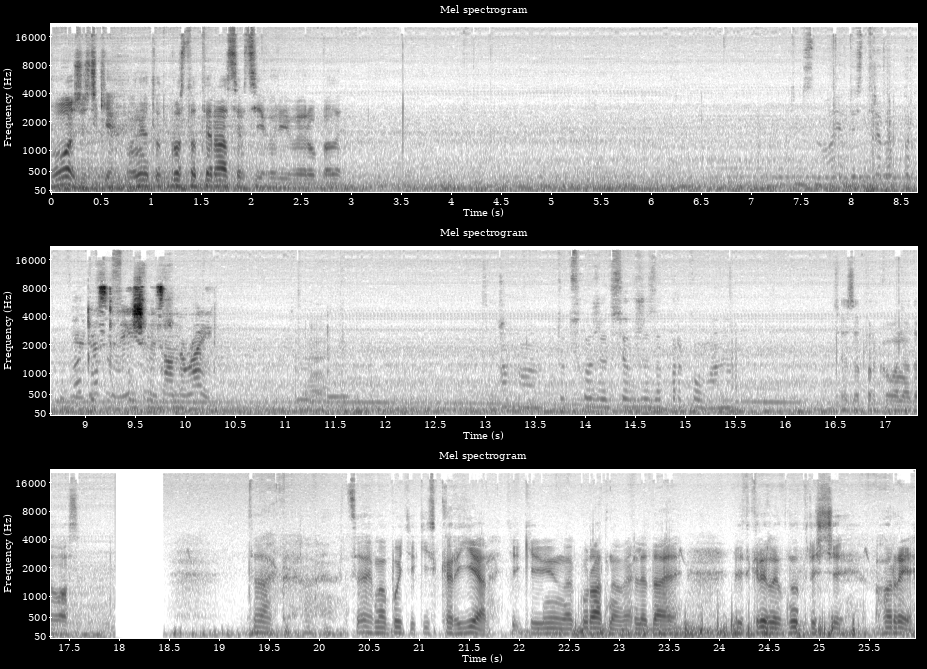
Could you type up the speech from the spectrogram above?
Божечки, вони тут просто тераси в цій горі виробили. Не знаю, десь треба Your паркуватися. destination is on the right. Так. Ага, тут схоже все вже запарковано. Це запарковано до вас. Так, це, мабуть, якийсь кар'єр, тільки він акуратно виглядає. Відкрили внутрішні гори.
